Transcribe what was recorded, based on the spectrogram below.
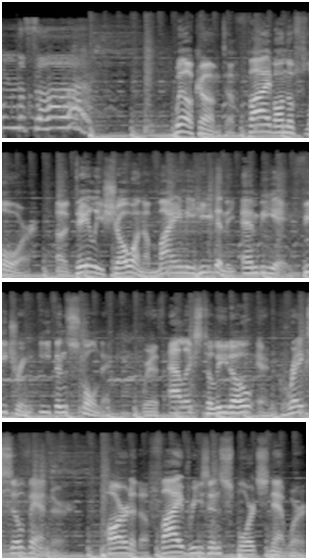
On the floor Welcome to Five on the Floor, a daily show on the Miami Heat and the NBA featuring Ethan Skolnick with Alex Toledo and Greg Sylvander, part of the Five Reasons Sports Network.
